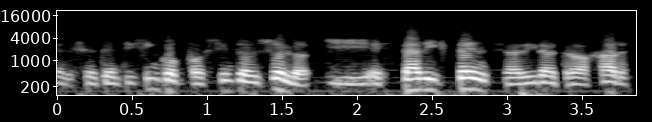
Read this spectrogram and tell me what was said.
el 75% del sueldo y está dispensa de ir a trabajar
